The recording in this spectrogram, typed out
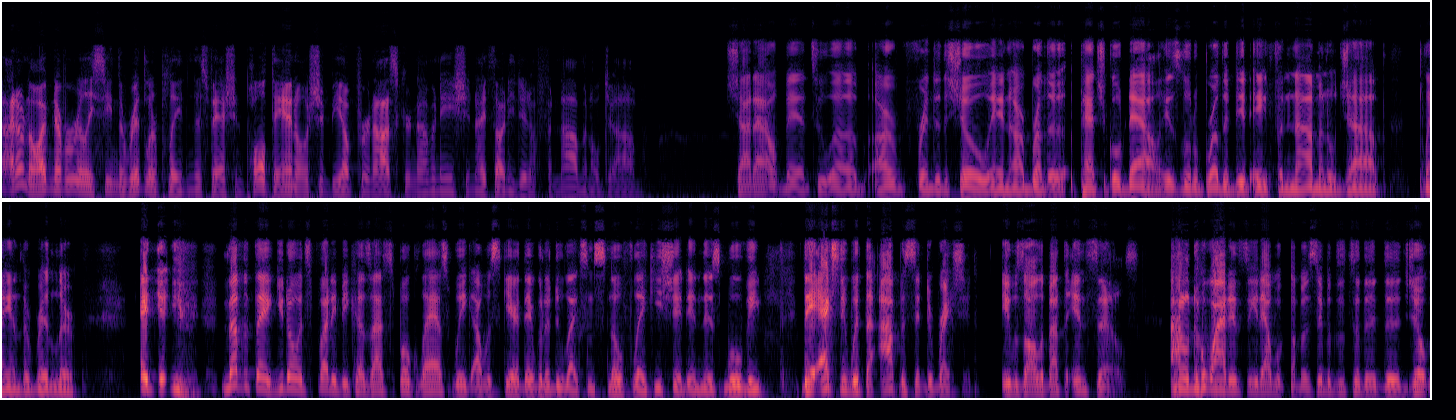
I don't know. I've never really seen the Riddler played in this fashion. Paul Dano should be up for an Oscar nomination. I thought he did a phenomenal job. Shout out, man, to uh, our friend of the show and our brother Patrick O'Dowd. His little brother did a phenomenal job playing the Riddler. And, and another thing, you know, it's funny because I spoke last week. I was scared they were going to do like some snowflakey shit in this movie. They actually went the opposite direction. It was all about the incels. I don't know why I didn't see that one coming. Similar to the the joke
